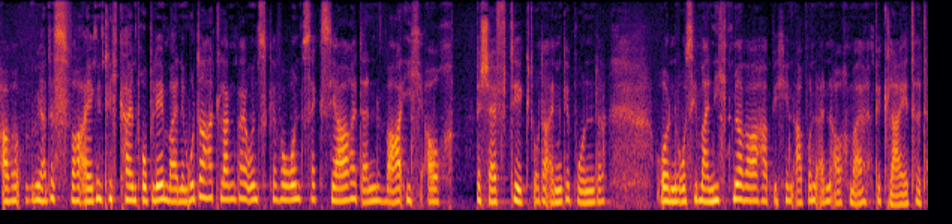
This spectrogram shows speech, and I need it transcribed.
Aber ja, das war eigentlich kein Problem. Meine Mutter hat lang bei uns gewohnt, sechs Jahre. Dann war ich auch beschäftigt oder angebunden. Und wo sie mal nicht mehr war, habe ich ihn ab und an auch mal begleitet.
